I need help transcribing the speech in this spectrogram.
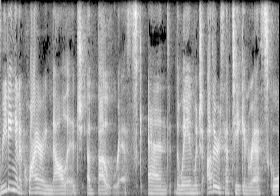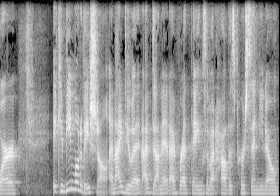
reading and acquiring knowledge about risk and the way in which others have taken risk or it can be motivational and I do it. I've done it. I've read things about how this person, you know,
